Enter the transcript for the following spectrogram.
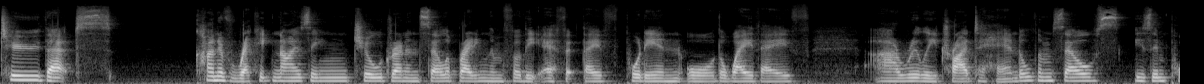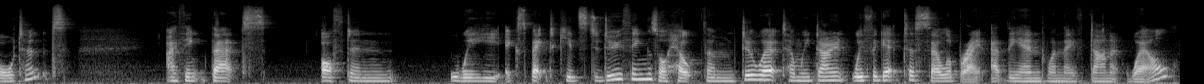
too that kind of recognizing children and celebrating them for the effort they've put in or the way they've uh, really tried to handle themselves is important. I think that often we expect kids to do things or help them do it, and we don't, we forget to celebrate at the end when they've done it well.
